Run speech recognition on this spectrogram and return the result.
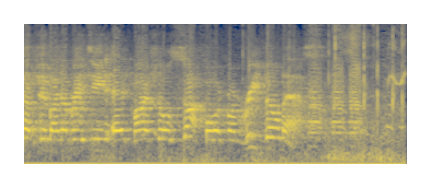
reception by number 18, Ed Marshall, sophomore from Reedville, Mass.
